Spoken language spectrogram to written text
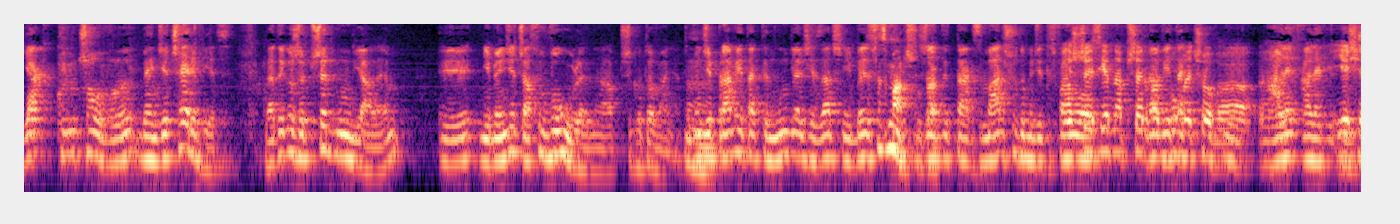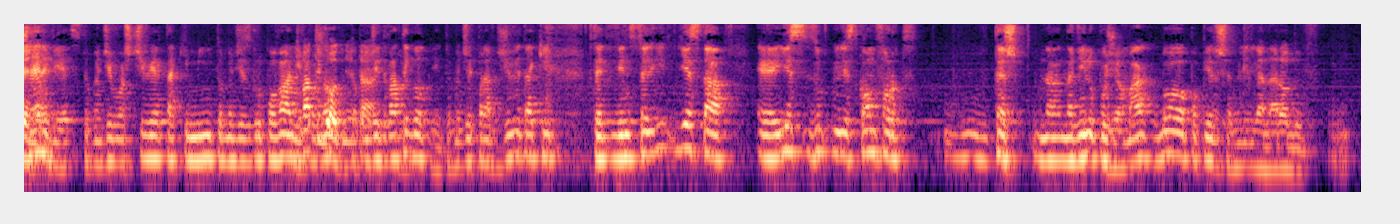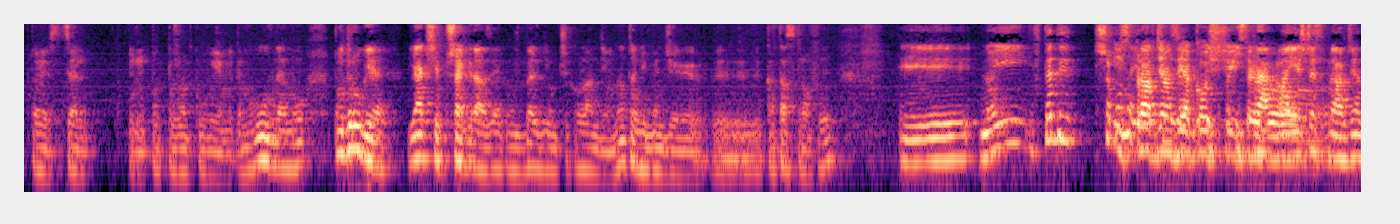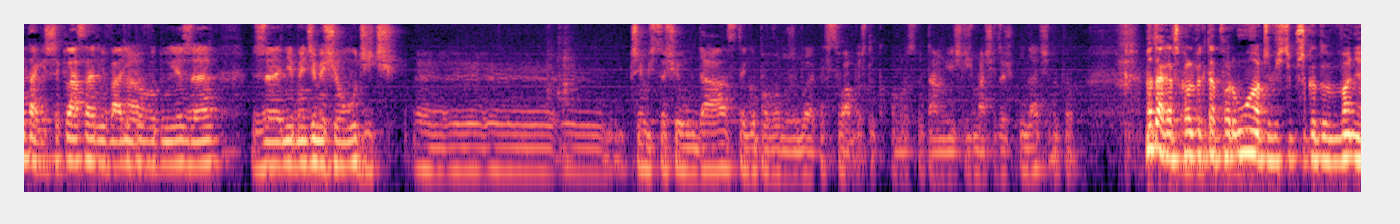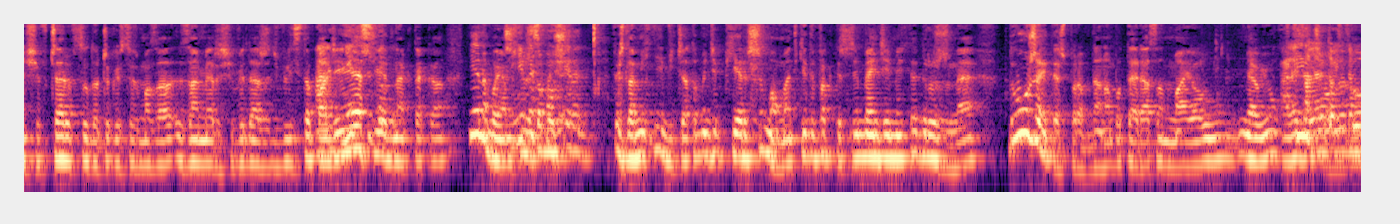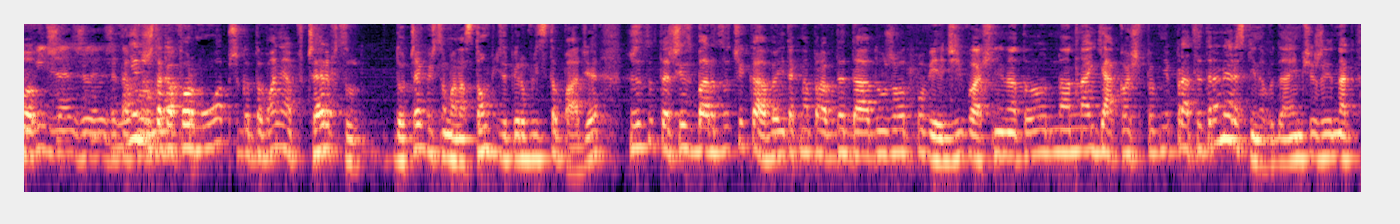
jak kluczowy będzie czerwiec. Dlatego, że przed mundialem y, nie będzie czasu w ogóle na przygotowania. To będzie prawie tak, ten mundial się zacznie bez... Z marszu, żadnych- tak. z marszu to będzie trwało... Jeszcze jest jedna przerwa prawie dwumeczowa, e, ale, ale czerwiec to będzie właściwie taki mini, to będzie zgrupowanie. Dwa porządku, tygodnie, To tak. będzie dwa tygodnie. To będzie prawdziwy taki... Wtedy, więc to jest ta... e, Jest, jest komfort mm, też na, na wielu poziomach, bo po pierwsze Liga Narodów to jest cel, który podporządkowujemy temu głównemu. Po drugie, jak się przegra z jakąś Belgią czy Holandią, no to nie będzie y, katastrofy. Y, No i wtedy trzeba... I sprawdzian z jakości i tego- A jeszcze sprawdzian, tak, jeszcze klasa rywali powoduje, że, że nie będziemy się łudzić yy, czymś, co się uda z tego powodu, że była jakaś słabość, tylko po prostu tam, jeśli ma się coś udać, no to No tak, aczkolwiek ta formuła oczywiście przygotowywania się w czerwcu do czegoś, co ma za, zamiar się wydarzyć w listopadzie, jest jednak taka... Nie no, bo ja myślę, że to będzie... Wiesz, dla Michniewicza to będzie pierwszy moment, kiedy faktycznie będzie mieć tę drużynę dłużej też, prawda? No bo teraz on mają, miał ją ale, chwilę. ale to chcę mówić, że, że, że ta Nie, no, że formuła- taka formuła przygotowania w czerwcu do czegoś, co ma nastąpić dopiero w listopadzie, że to też jest bardzo ciekawe i tak naprawdę da dużo odpowiedzi właśnie na to, na, na jakość pewnie pracy trenerskiej. No wydaje mi się, że jednak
